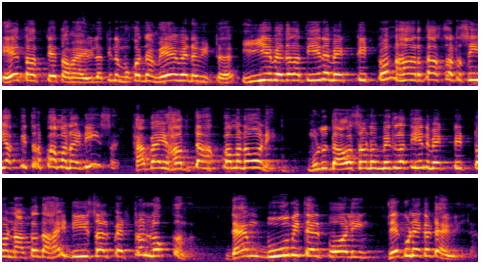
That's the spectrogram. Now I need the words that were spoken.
ඒ தත්ත්වය තමයි ඇවිල්ලා තියෙන්නේ. මොකද මේ වෙන විට ඊයේ බෙදලා තියෙන මෙට්‍රික් ටන් 4800ක් විතර පමණයි ඩීසල්. හැබැයි 7000ක් පමණ ඕනේ. මුළු දවසම මෙදලා තියෙන මෙට්‍රික් ටන් 8000යි ඩීසල් පෙට්‍රල් ඔක්කොම. දැන් භූමි තෙල් පෝලිං දෙගුණයකට ඇවිල්ලා.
